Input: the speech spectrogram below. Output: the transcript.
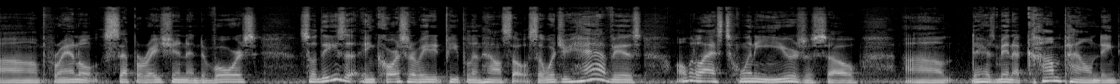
uh, parental separation and divorce. So these are incarcerated people in households. So what you have is over the last 20 years or so, um, there has been a compounding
